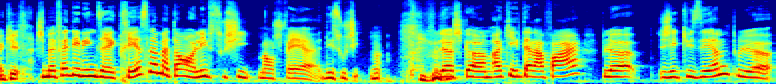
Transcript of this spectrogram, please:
Je me fais des lignes directrices, là, mettons, un livre sushi. Bon, je fais euh, des sushis. Puis là, je suis comme, OK, telle affaire. Puis là, j'ai cuisine, puis là,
